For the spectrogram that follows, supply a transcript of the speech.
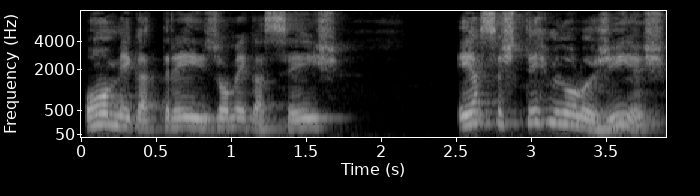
ômega 3, ômega 6, essas terminologias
